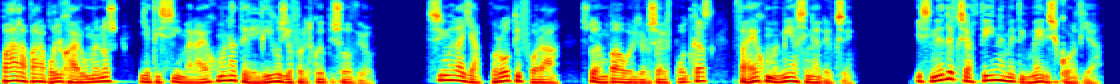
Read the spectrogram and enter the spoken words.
πάρα πάρα πολύ χαρούμενος γιατί σήμερα έχουμε ένα τελείως διαφορετικό επεισόδιο. Σήμερα για πρώτη φορά στο Empower Yourself podcast θα έχουμε μία συνέντευξη. Η συνέντευξη αυτή είναι με τη Μέρη Σκόρδια.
